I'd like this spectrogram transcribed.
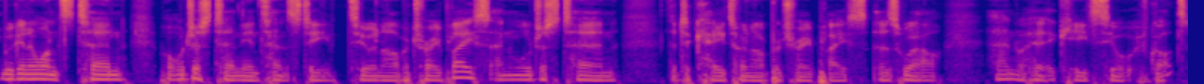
We're going to want to turn, well, we'll just turn the intensity to an arbitrary place and we'll just turn the decay to an arbitrary place as well. And we'll hit a key to see what we've got.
